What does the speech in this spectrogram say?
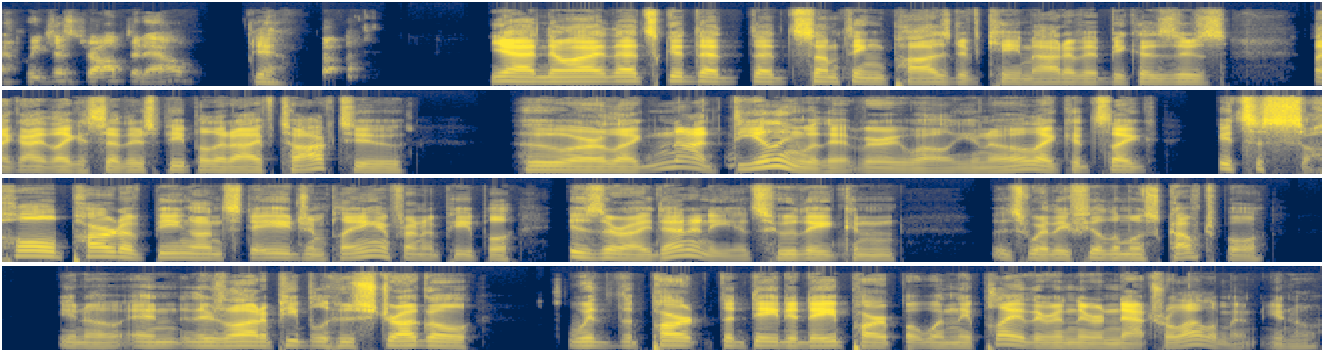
we just dropped an album. Yeah, yeah no, I, that's good that that something positive came out of it because there's like I like I said, there's people that I've talked to who are like not dealing with it very well. You know, like it's like it's a whole part of being on stage and playing in front of people is their identity. It's who they can. It's where they feel the most comfortable. You know, and there's a lot of people who struggle with the part, the day to day part, but when they play, they're in their natural element. You know,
